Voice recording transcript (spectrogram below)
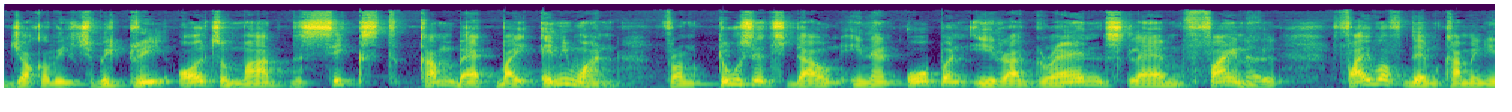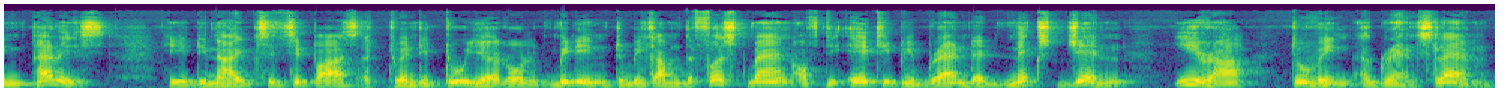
Djokovic's victory also marked the sixth comeback by anyone from two sets down in an open era Grand Slam final, five of them coming in Paris. He denied Tsitsipas, a 22 year old, bidding to become the first man of the ATP branded next gen era to win a Grand Slam.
